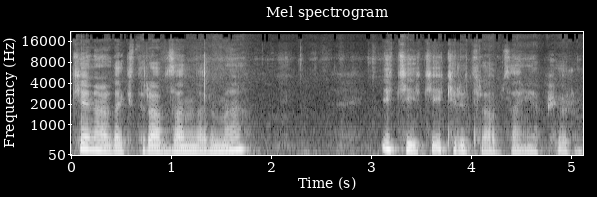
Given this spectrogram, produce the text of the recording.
kenardaki trabzanlarımı 2 2 ikili trabzan yapıyorum.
